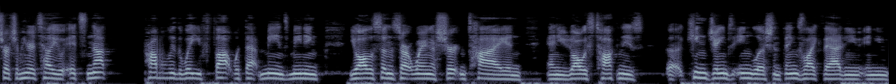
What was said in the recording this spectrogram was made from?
Church, I'm here to tell you, it's not probably the way you've thought what that means, meaning you all of a sudden start wearing a shirt and tie and, and you always talk in these uh, King James English and things like that, and you and you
